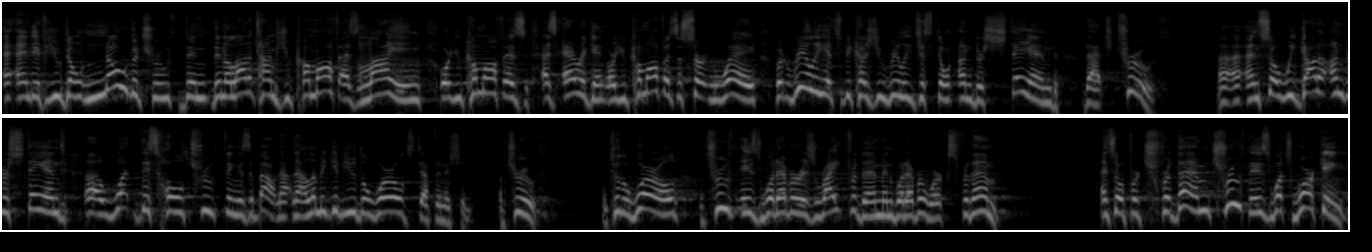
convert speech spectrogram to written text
And if you don't know the truth, then, then a lot of times you come off as lying or you come off as, as arrogant or you come off as a certain way, but really it's because you really just don't understand that truth. Uh, and so we got to understand uh, what this whole truth thing is about. Now, now, let me give you the world's definition of truth. And to the world, the truth is whatever is right for them and whatever works for them. And so for, for them, truth is what's working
